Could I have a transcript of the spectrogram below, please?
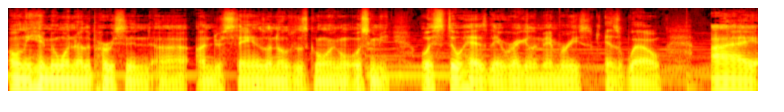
only him and one other person uh, understands or knows what's going on. Or excuse me, or still has their regular memories as well. I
